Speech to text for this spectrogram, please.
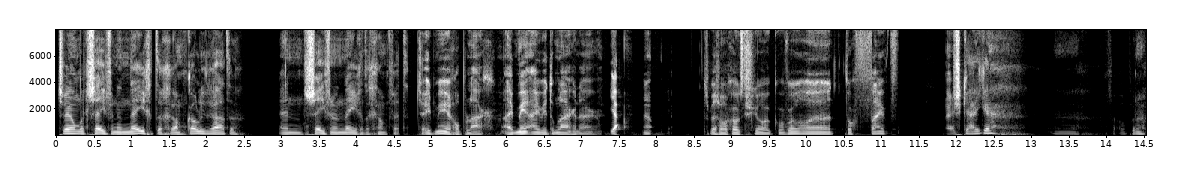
297 gram koolhydraten en 97 gram vet. Dus je eet meer op laag. Hij eet meer eiwit op lage dagen. Ja. ja. Dat is best wel een groot verschil. ook. Hoeveel? eh, toch vijf? Eens kijken. Eh, even openen.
